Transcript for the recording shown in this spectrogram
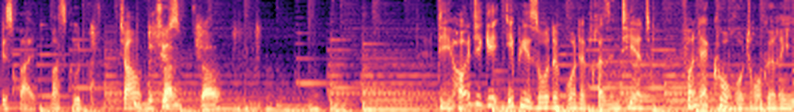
bis bald. Mach's gut. Ciao. Bis Tschüss. Dann. Ciao. Die heutige Episode wurde präsentiert von der Coro Drogerie.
